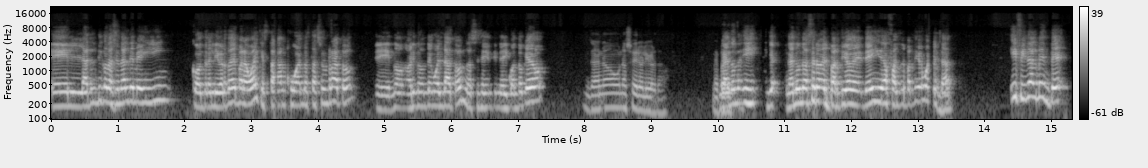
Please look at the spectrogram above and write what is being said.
El Atlético Nacional de Medellín contra el Libertad de Paraguay, que estaban jugando hasta hace un rato. Eh, no, ahorita no tengo el dato, no sé si alguien tiene ahí cuánto quedó. Ganó 1-0 Libertad. Me. Ganó, y ganó 1 a 0 el partido de, de ida, falta el partido de vuelta. Y finalmente,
